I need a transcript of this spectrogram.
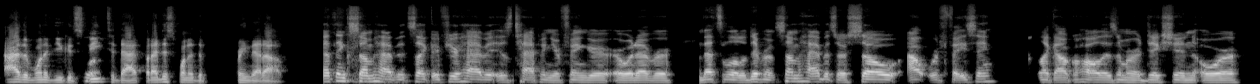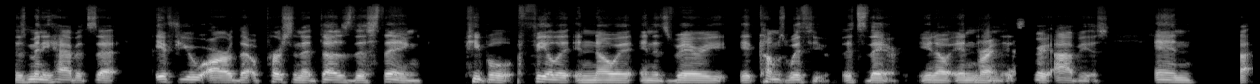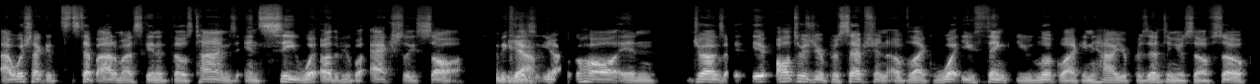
either one of you could speak to that, but I just wanted to bring that up. I think some habits, like if your habit is tapping your finger or whatever, that's a little different. Some habits are so outward facing, like alcoholism or addiction, or there's many habits that if you are the person that does this thing, people feel it and know it and it's very it comes with you it's there you know and, right. and it's very obvious and I, I wish i could step out of my skin at those times and see what other people actually saw because yeah. you know alcohol and drugs it, it alters your perception of like what you think you look like and how you're presenting yourself so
